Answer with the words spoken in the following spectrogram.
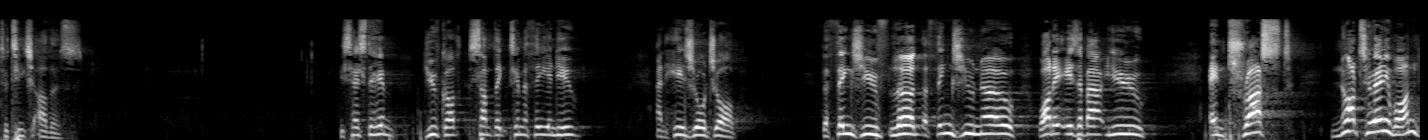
to teach others. He says to him, You've got something, Timothy, in you, and here's your job. The things you've learned, the things you know, what it is about you, entrust not to anyone,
